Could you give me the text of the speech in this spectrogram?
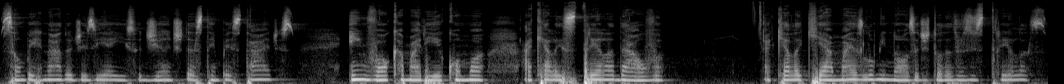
São Bernardo dizia isso diante das tempestades. Invoca Maria como aquela estrela d'alva, aquela que é a mais luminosa de todas as estrelas.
